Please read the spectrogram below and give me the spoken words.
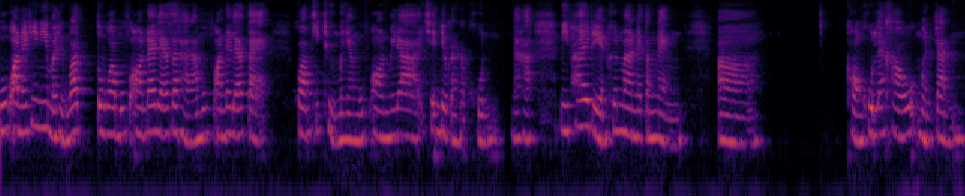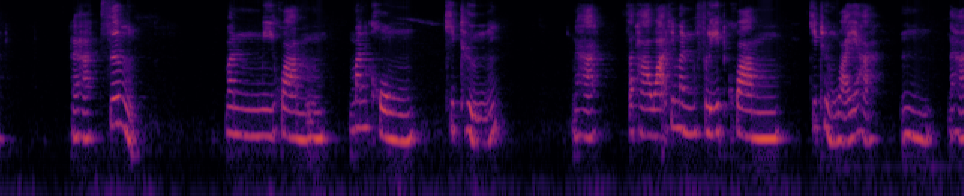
move on ในที่นี้หมายถึงว่าตัว move on ได้แล้วสถานะ move on ได้แล้วแต่ความคิดถึงมันยัง move on ไม่ได้ เช่นเดียวกันกับคุณนะคะ มีไพ่เหรียญขึ้นมาในตำแหน่งอของคุณและเขาเหมือนกันนะคะ ซึ่งมันมีความมั่นคงคิดถึง นะคะ สภาวะที่มันฟลีดความคิดถึงไว้อะค่ะ อืมนะคะ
